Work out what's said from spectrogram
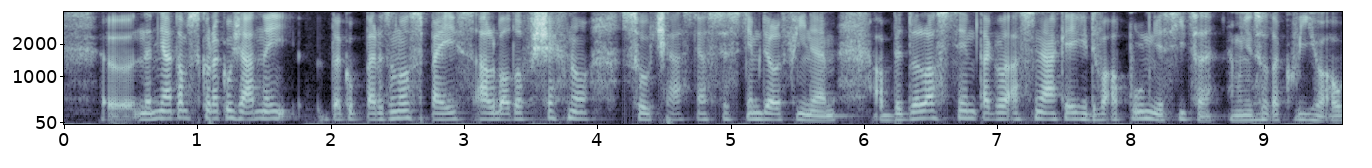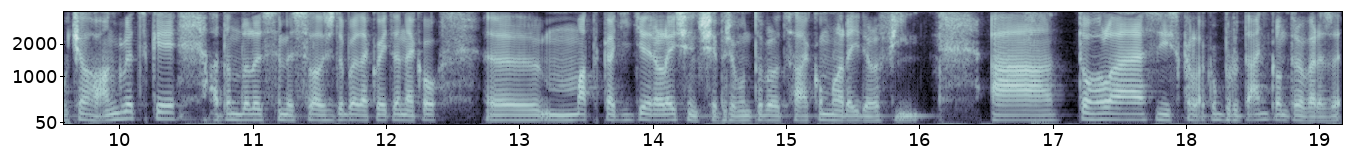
neměla tam skoro jako žádný jako personal space, ale bylo to všechno součástně asi s tím delfínem a bydlela s tím takhle asi nějakých dva a půl měsíce nebo něco takového a učila ho anglicky a tam byli si myslel, že to bude takový ten jako uh, matka dítě relationship, že on to byl celý jako mladý delfín. A tohle získal získal jako brutální kontroverzi,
